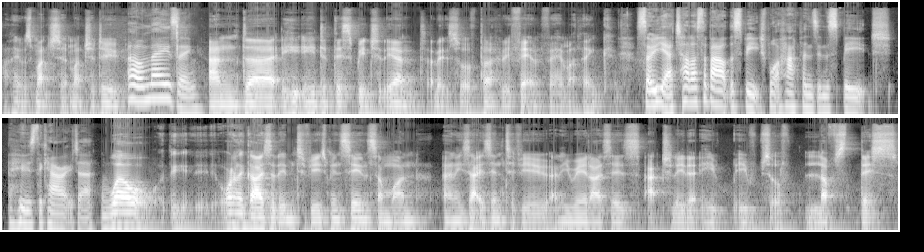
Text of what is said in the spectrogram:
I think it was much much ado. Oh, amazing! And uh, he he did this speech at the end, and it's sort of perfectly fitting for him, I think. So yeah, tell us about the speech. What happens in the speech? Who's the character? Well, one of the guys at the interview has been seeing someone, and he's at his interview, and he realizes actually that he he sort of loves this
